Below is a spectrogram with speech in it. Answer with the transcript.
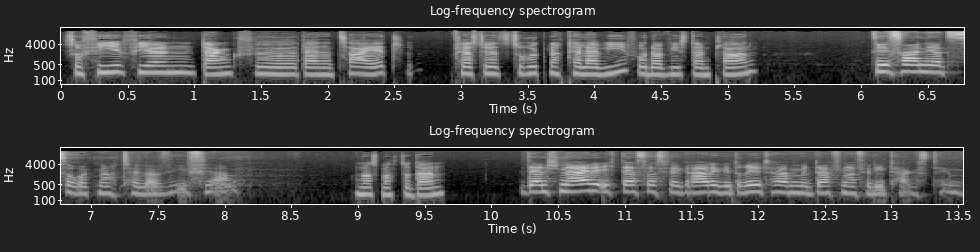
Sophie, vielen Dank für deine Zeit. Fährst du jetzt zurück nach Tel Aviv oder wie ist dein Plan? Wir fahren jetzt zurück nach Tel Aviv, ja. Und was machst du dann? Dann schneide ich das, was wir gerade gedreht haben, mit Daphna für die Tagesthemen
